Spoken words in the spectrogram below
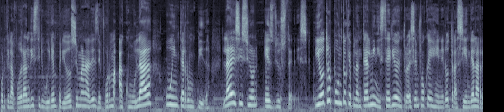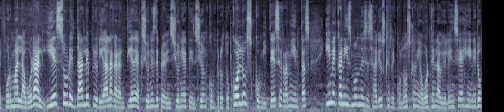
porque la podrán distribuir en periodos semanales de forma acumulada o interrumpida. La decisión es de ustedes. Y otro punto que plantea el ministerio dentro de ese enfoque de género trasciende a la reforma laboral y es sobre darle prioridad la garantía de acciones de prevención y atención con protocolos, comités, herramientas y mecanismos necesarios que reconozcan y aborden la violencia de género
